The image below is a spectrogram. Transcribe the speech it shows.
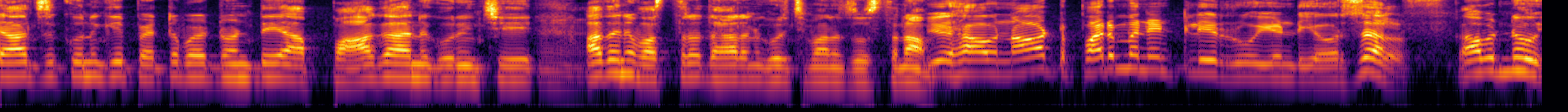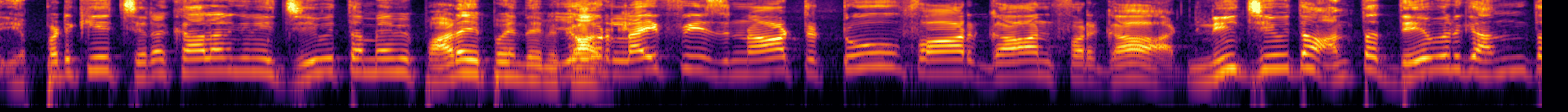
యాజకునికి పెట్టబడినటువంటి ఆ పాగాని గురించి అతని వస్త్రధారణ గురించి మనం చూస్తున్నాం You have not permanently ruined yourself. కాబట్టి నువ్వు ఎప్పటికీ చిరకాలానికి నీ జీవితం ఏమి పాడైపోయిందేమి Your కాదు life is not too far gone for God. నీ జీవితం అంత దేవునికి అంత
